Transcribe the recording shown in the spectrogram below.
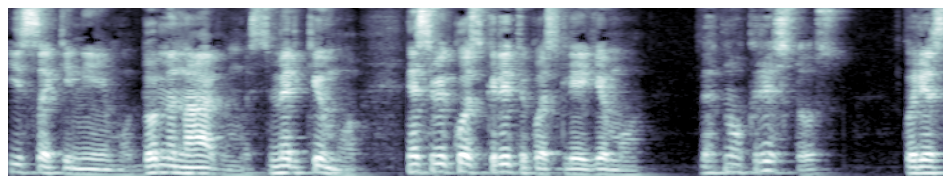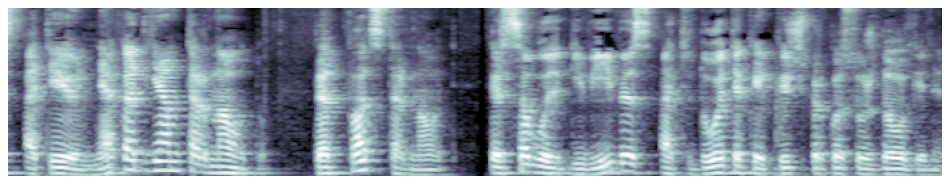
įsakinėjimų, dominavimų, smerkimų, nesveikos kritikos liejimo, bet nuo Kristaus, kuris atėjo ne kad jam tarnautų, bet pats tarnauti ir savo gyvybės atiduoti kaip išpirkos už daugelį.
